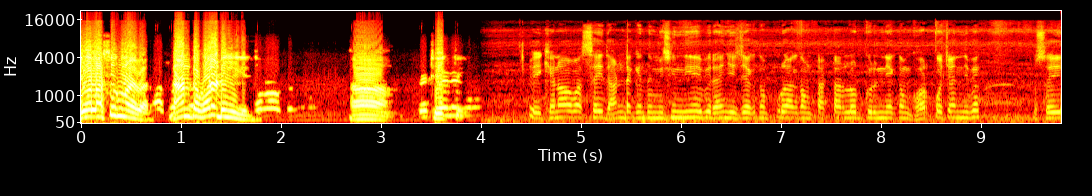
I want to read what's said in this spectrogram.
জল আসুক না এবার, ধান তো ঘরে গেছে। হ্যাঁ ঠিক ঠিক। এইখানেও আবার সেই ধানটা কিন্তু মেশিন দিয়ে একদম পুরো একদম ট্রাক্টর লোড করে নিয়ে একদম ঘর দিবে। তো সেই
